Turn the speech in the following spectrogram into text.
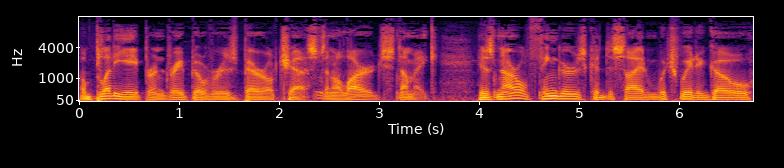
a bloody apron draped over his barrel chest, and a large stomach. His gnarled fingers could decide which way to go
